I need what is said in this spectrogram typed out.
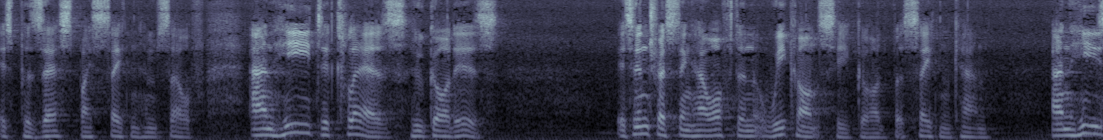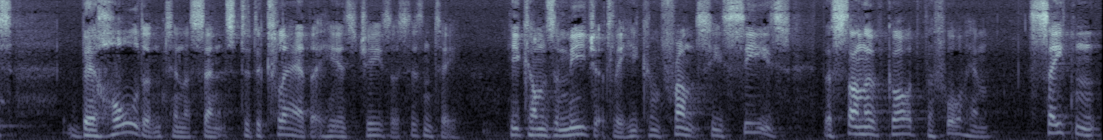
is possessed by Satan himself. And he declares who God is. It's interesting how often we can't see God, but Satan can. And he's beholden, in a sense, to declare that he is Jesus, isn't he? He comes immediately, he confronts, he sees the Son of God before him. Satan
